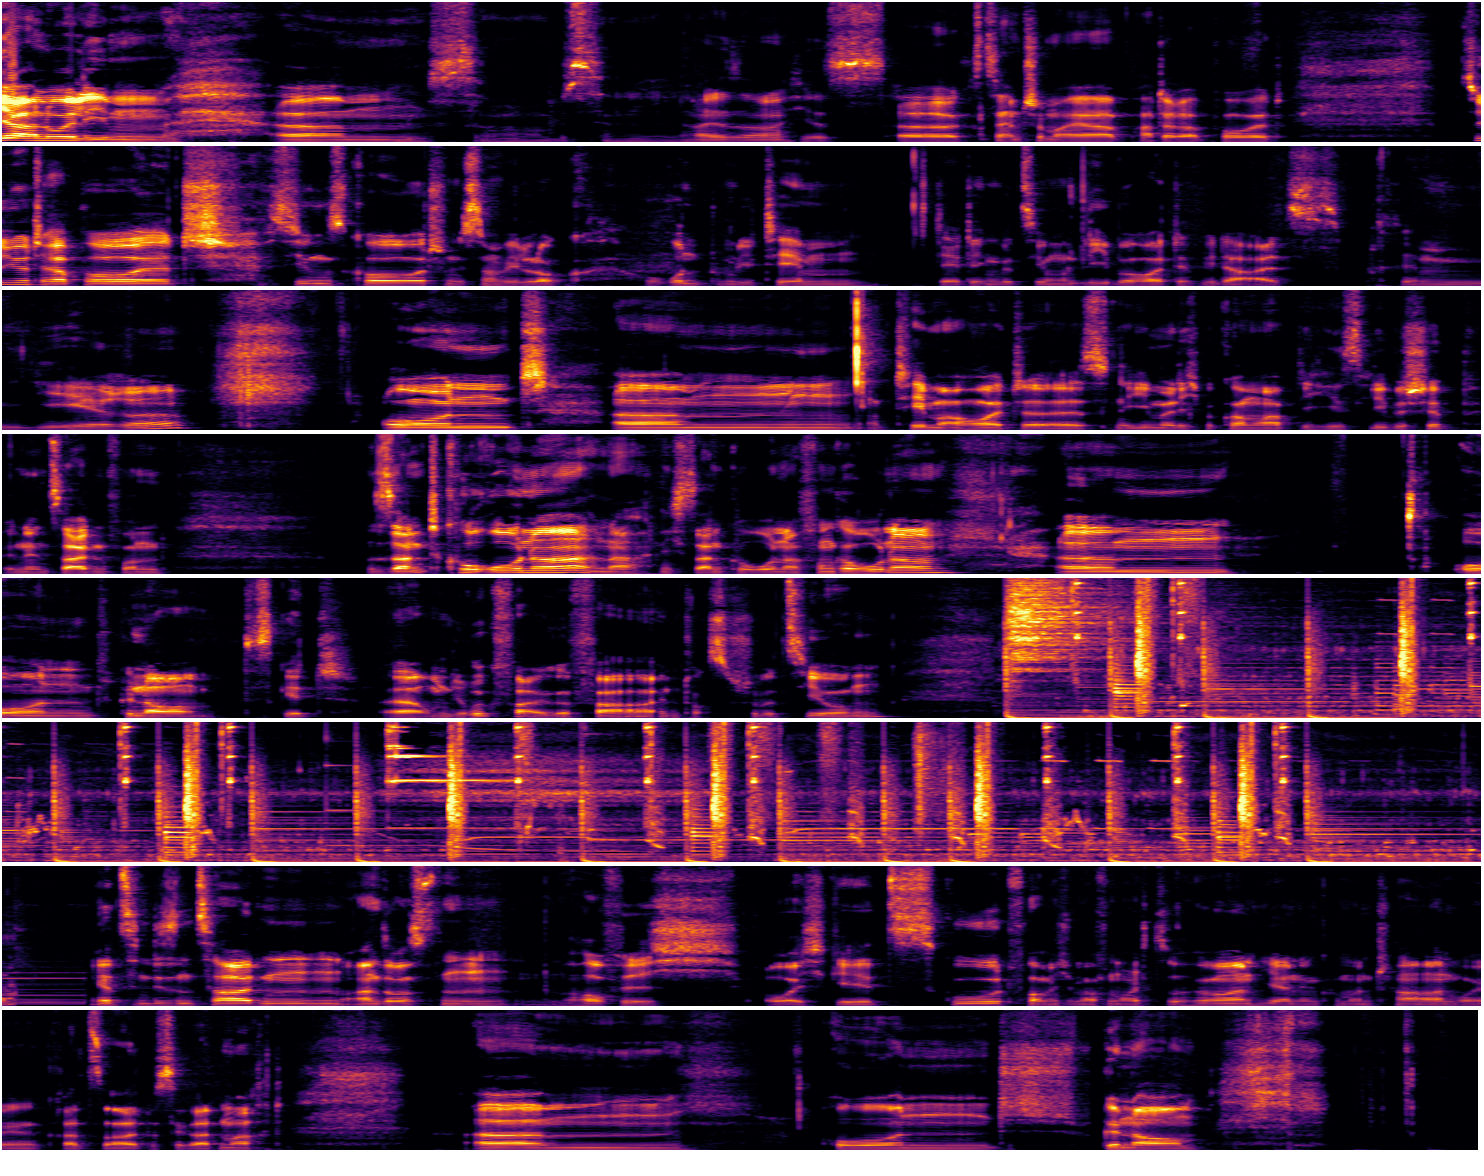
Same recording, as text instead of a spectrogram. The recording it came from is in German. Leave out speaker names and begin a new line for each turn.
Ja, hallo ihr Lieben. Ähm, so, ein bisschen leiser. Hier ist äh, Christian Schemeier, Paartherapeut, Psychotherapeut, Beziehungscoach und diesmal Vlog rund um die Themen Dating, Beziehung und Liebe. Heute wieder als Premiere. Und ähm, Thema heute ist eine E-Mail, die ich bekommen habe, die hieß Liebeschip in den Zeiten von Sand Corona. Na, nicht Sand Corona, von Corona. Ähm, und genau, das geht äh, um die Rückfallgefahr in toxische Beziehungen. Jetzt in diesen Zeiten. Ansonsten hoffe ich, euch geht's gut. Freue mich immer von euch zu hören hier in den Kommentaren, wo ihr gerade seid, was ihr gerade macht. Ähm, und genau.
